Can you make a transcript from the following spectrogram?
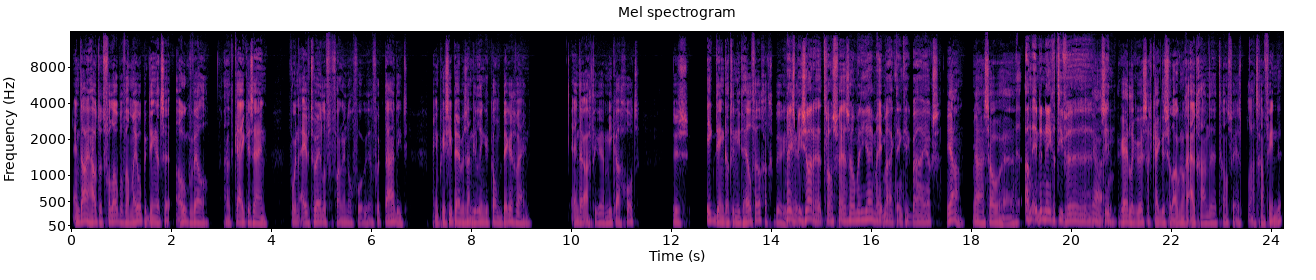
En daar houdt het voorlopig van mee op. Ik denk dat ze ook wel aan het kijken zijn voor een eventuele vervanger nog voor, eh, voor Tadic. Maar in principe hebben ze aan die linkerkant Bergwijn. En daarachter eh, Mika God. Dus ik denk dat er niet heel veel gaat gebeuren. Meest bizarre transferzomer die jij meemaakt, denk ik, bij Ajax. ja, ja, zo eh, Aan, in de negatieve eh, ja, zin. redelijk rustig. Kijk, er zullen ook nog uitgaande transfers plaats gaan vinden.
